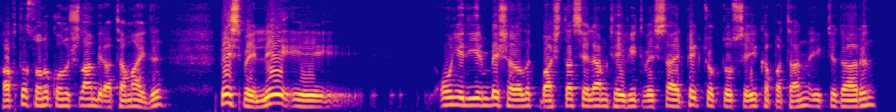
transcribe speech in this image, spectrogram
Hafta sonu konuşulan bir atamaydı. Besbelli 17-25 Aralık başta Selam Tevhid vesaire pek çok dosyayı kapatan iktidarın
